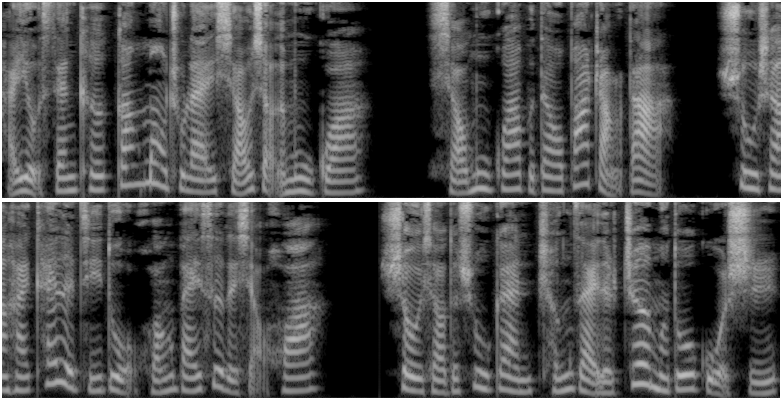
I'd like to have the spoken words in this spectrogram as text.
还有三颗刚冒出来小小的木瓜，小木瓜不到巴掌大，树上还开了几朵黄白色的小花。瘦小的树干承载着这么多果实，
